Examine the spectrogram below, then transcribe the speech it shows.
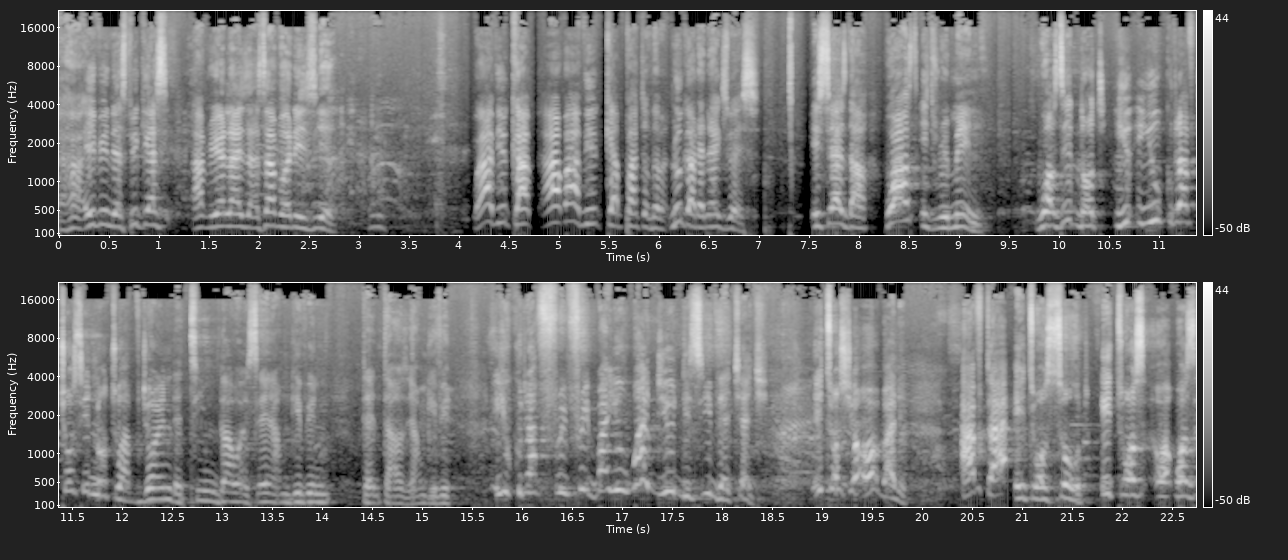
Uh-huh. Even the speakers have realized that somebody is here. Why have you kept, why have you kept part of them? Look at the next verse. It says that whilst it remained, was it not, you, you could have chosen not to have joined the team that was saying, I'm giving 10,000, I'm giving. You could have free, free, but you, why do you deceive the church? It was your own money. After it was sold, it was, was,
